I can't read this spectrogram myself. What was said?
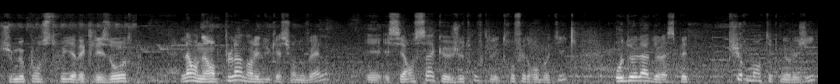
je me construis avec les autres, là on est en plein dans l'éducation nouvelle. Et, c'est en ça que je trouve que les trophées de robotique, au-delà de l'aspect purement technologique,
